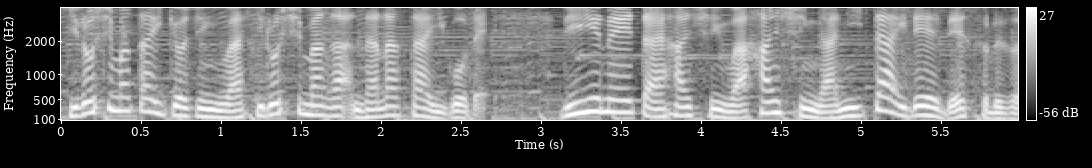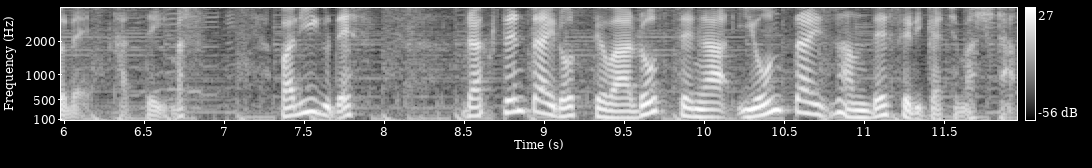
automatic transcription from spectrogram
広島対巨人は広島が7対5で d n a 対阪神は阪神が2対0でそれぞれ勝っています。パ・リーグです。楽天対ロッテはロッテが4対3で競り勝ちました。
